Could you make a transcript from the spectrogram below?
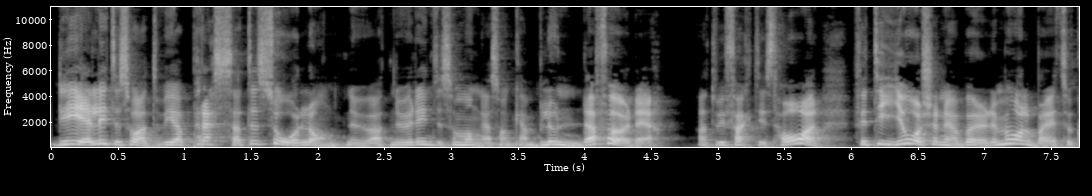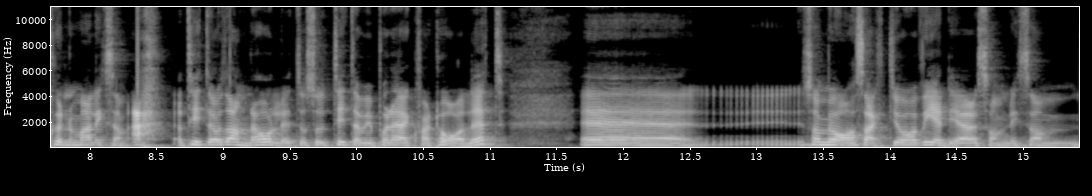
det är lite så att vi har pressat det så långt nu att nu är det inte så många som kan blunda för det. Att vi faktiskt har. För tio år sedan när jag började med hållbarhet så kunde man liksom, ah, jag tittar åt andra hållet och så tittar vi på det här kvartalet. Eh, som jag har sagt, jag har VDar som liksom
